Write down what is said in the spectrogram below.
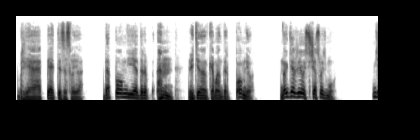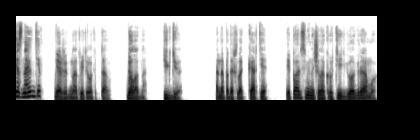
«Бля, опять ты за свое. Да помни я, др... лейтенант-командер, помню. Но где же я его сейчас возьму?» «Я знаю, где», — неожиданно ответила капитан. «Да ладно. И где?» Она подошла к карте и пальцами начала крутить голограмму,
